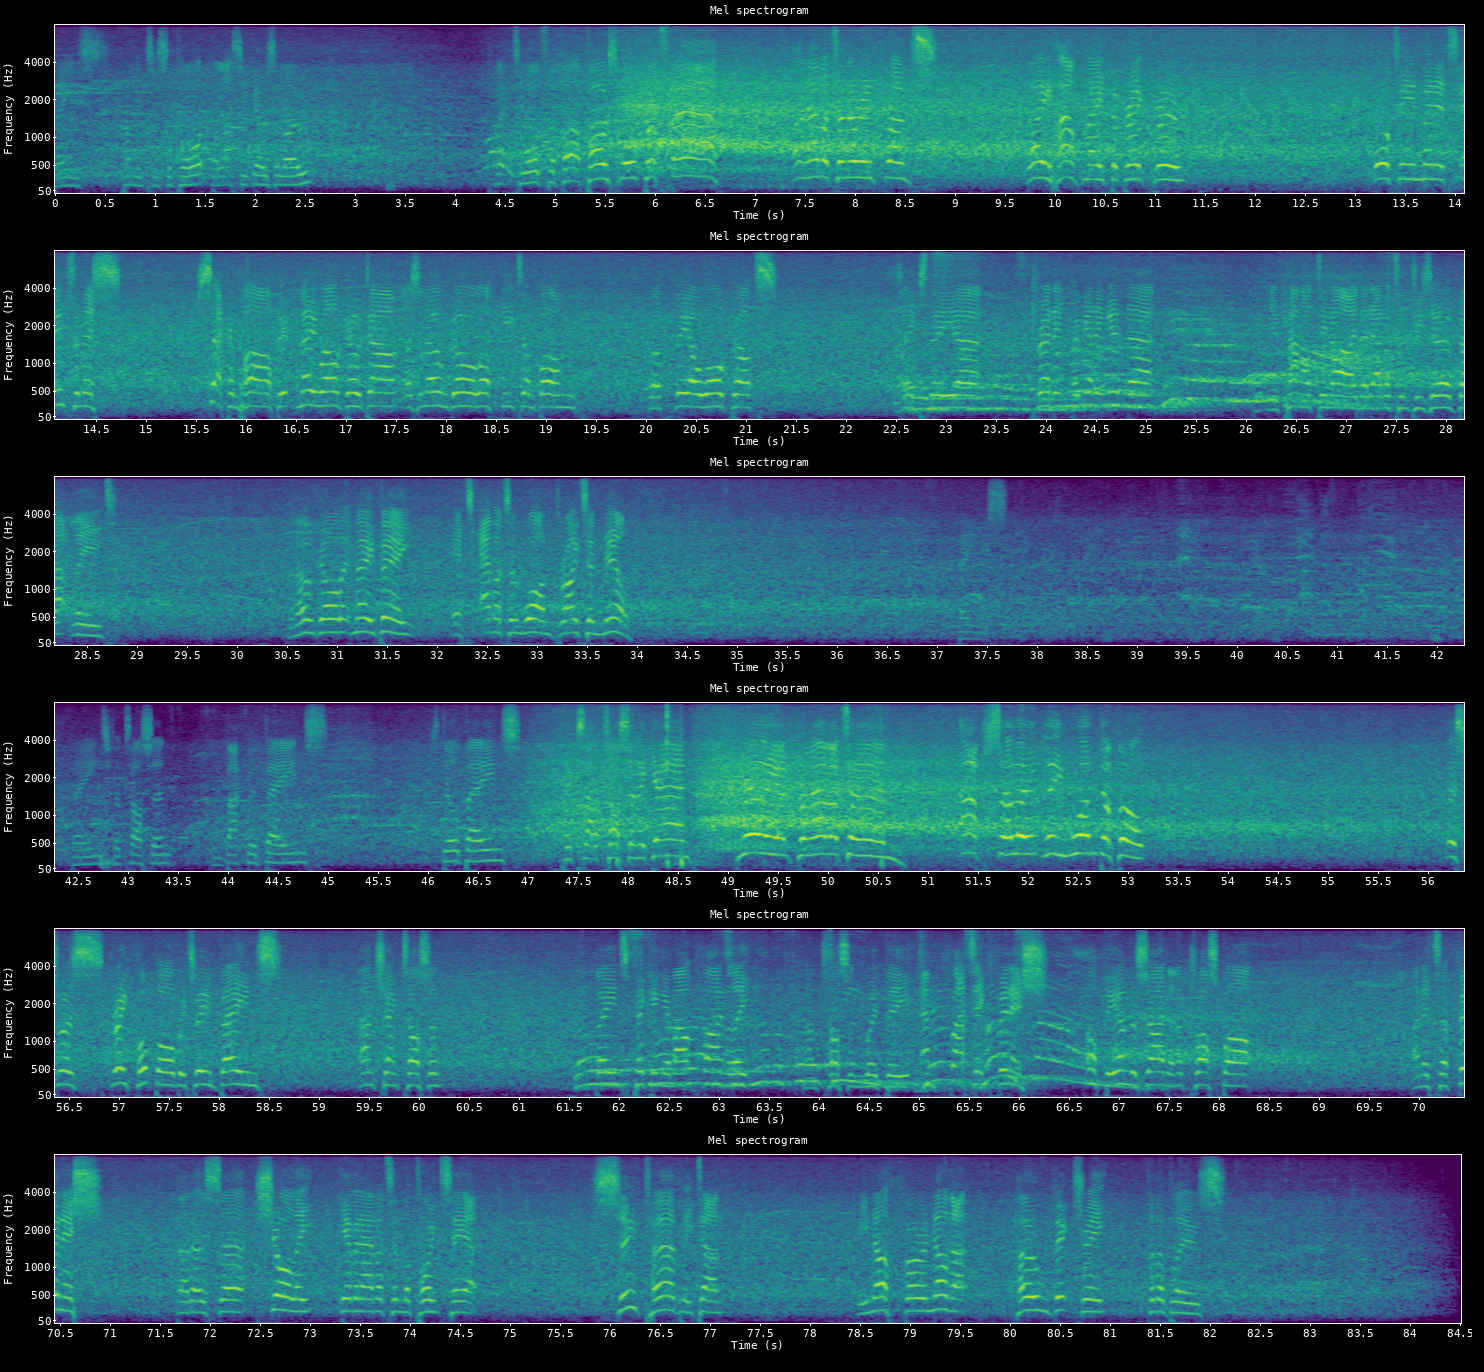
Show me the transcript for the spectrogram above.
Baines coming to support. Bolasie goes alone. Flick towards the far post. Walcott's there, and Everton are in front. They have made the breakthrough. 14 minutes into this second half, it may well go down as an own goal off Gaetan Bong, but Theo Walcott takes the uh, credit for getting in there. But you cannot deny that Everton deserved that lead. An own goal it may be. It's Everton 1, Brighton nil. Baines. Baines for Tosun. And back with Baines. Still Baines. Picks out Tosun again. Brilliant from Everton. Absolutely wonderful. This was great football between Baines and Cenk Tosun. Baines picking him out finally, and Tosun with the emphatic finish off the underside of the crossbar. And it's a finish that has uh, surely given Everton the points here. Superbly done. Enough for another home victory for the Blues.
